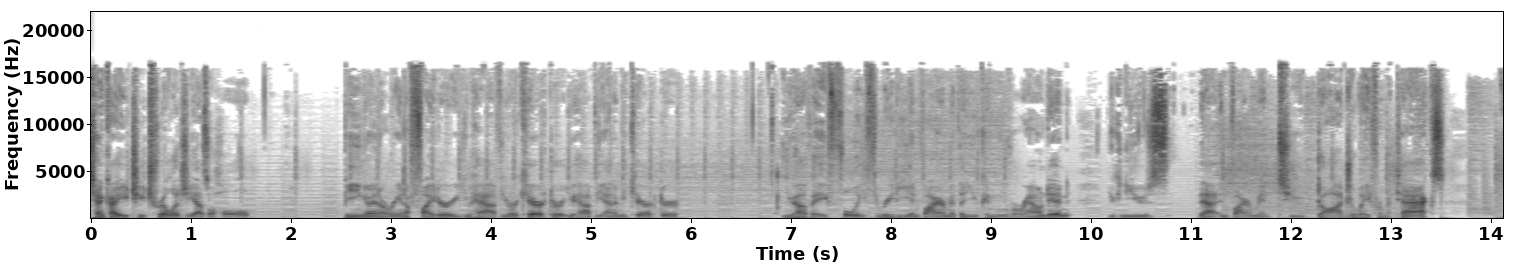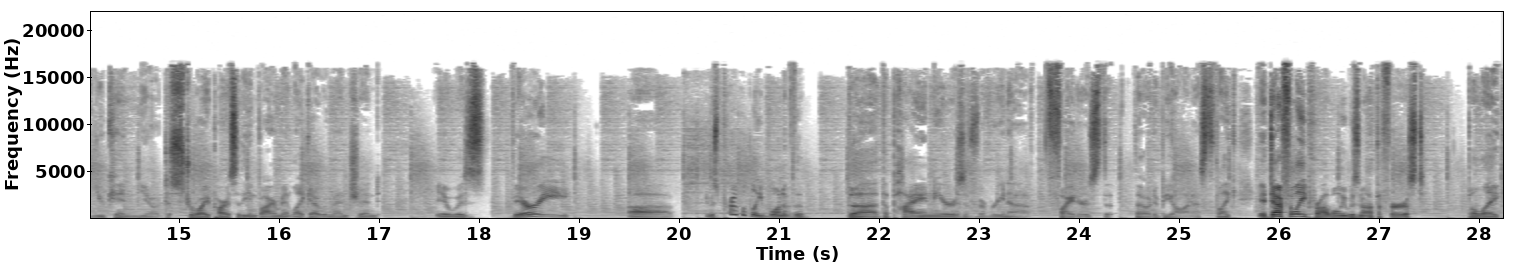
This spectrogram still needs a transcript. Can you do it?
tenkaichi trilogy as a whole being an arena fighter you have your character you have the enemy character you have a fully 3D environment that you can move around in. You can use that environment to dodge away from attacks. You can, you know, destroy parts of the environment, like I mentioned. It was very, uh, it was probably one of the the the pioneers of arena fighters, th- though. To be honest, like it definitely probably was not the first, but like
